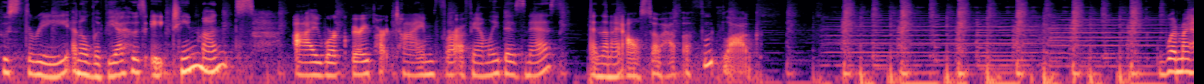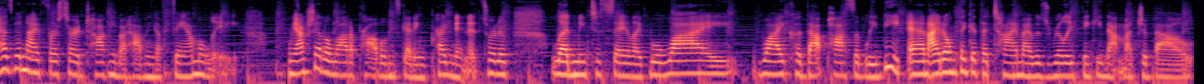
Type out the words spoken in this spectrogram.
who's three, and Olivia, who's 18 months. I work very part time for a family business, and then I also have a food blog. When my husband and I first started talking about having a family, we actually had a lot of problems getting pregnant. and It sort of led me to say like, well, why, why could that possibly be? And I don't think at the time I was really thinking that much about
